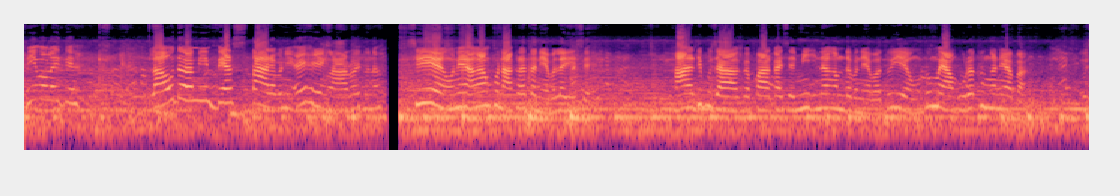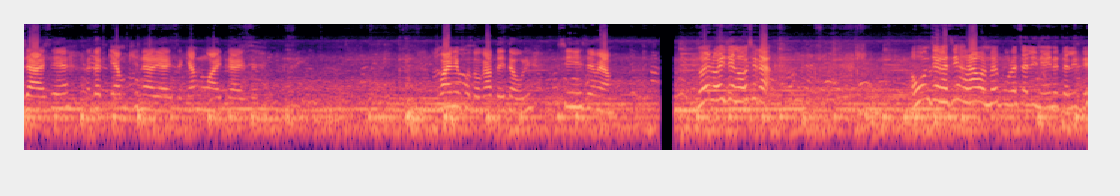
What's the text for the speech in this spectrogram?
लाइने बो लेते लाउद मी बेस्ट स्टार बनी ए हेंग ला हयें दुना सी येंगुने आंगां फोना खरतनेब लैसे हादी पूजा पार्क से मी इनांगम द बने इनांगमदबनेब तु उ तु मयाम उरा खंगने खंगनेब पूजा से ऐसे केम खिनारे खिनरे केम क्याम नुआइत्रे ऐसे ꯐꯣꯇꯣ ꯀꯥꯞꯇꯩ ꯇꯧꯔꯤ ꯁꯤꯅꯤꯁꯦ ꯃꯌꯥꯝ ꯅꯣꯏ ꯂꯣꯏ ꯌꯦꯡꯉꯧ ꯁꯤꯒ ꯑꯍꯨꯝꯁꯦ ꯉꯁꯤ ꯍꯔꯥꯎꯍꯟꯕꯩ ꯄꯨꯔ ꯆꯠꯂꯤꯅꯦ ꯑꯩꯅ ꯆꯠꯂꯤꯁꯦ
